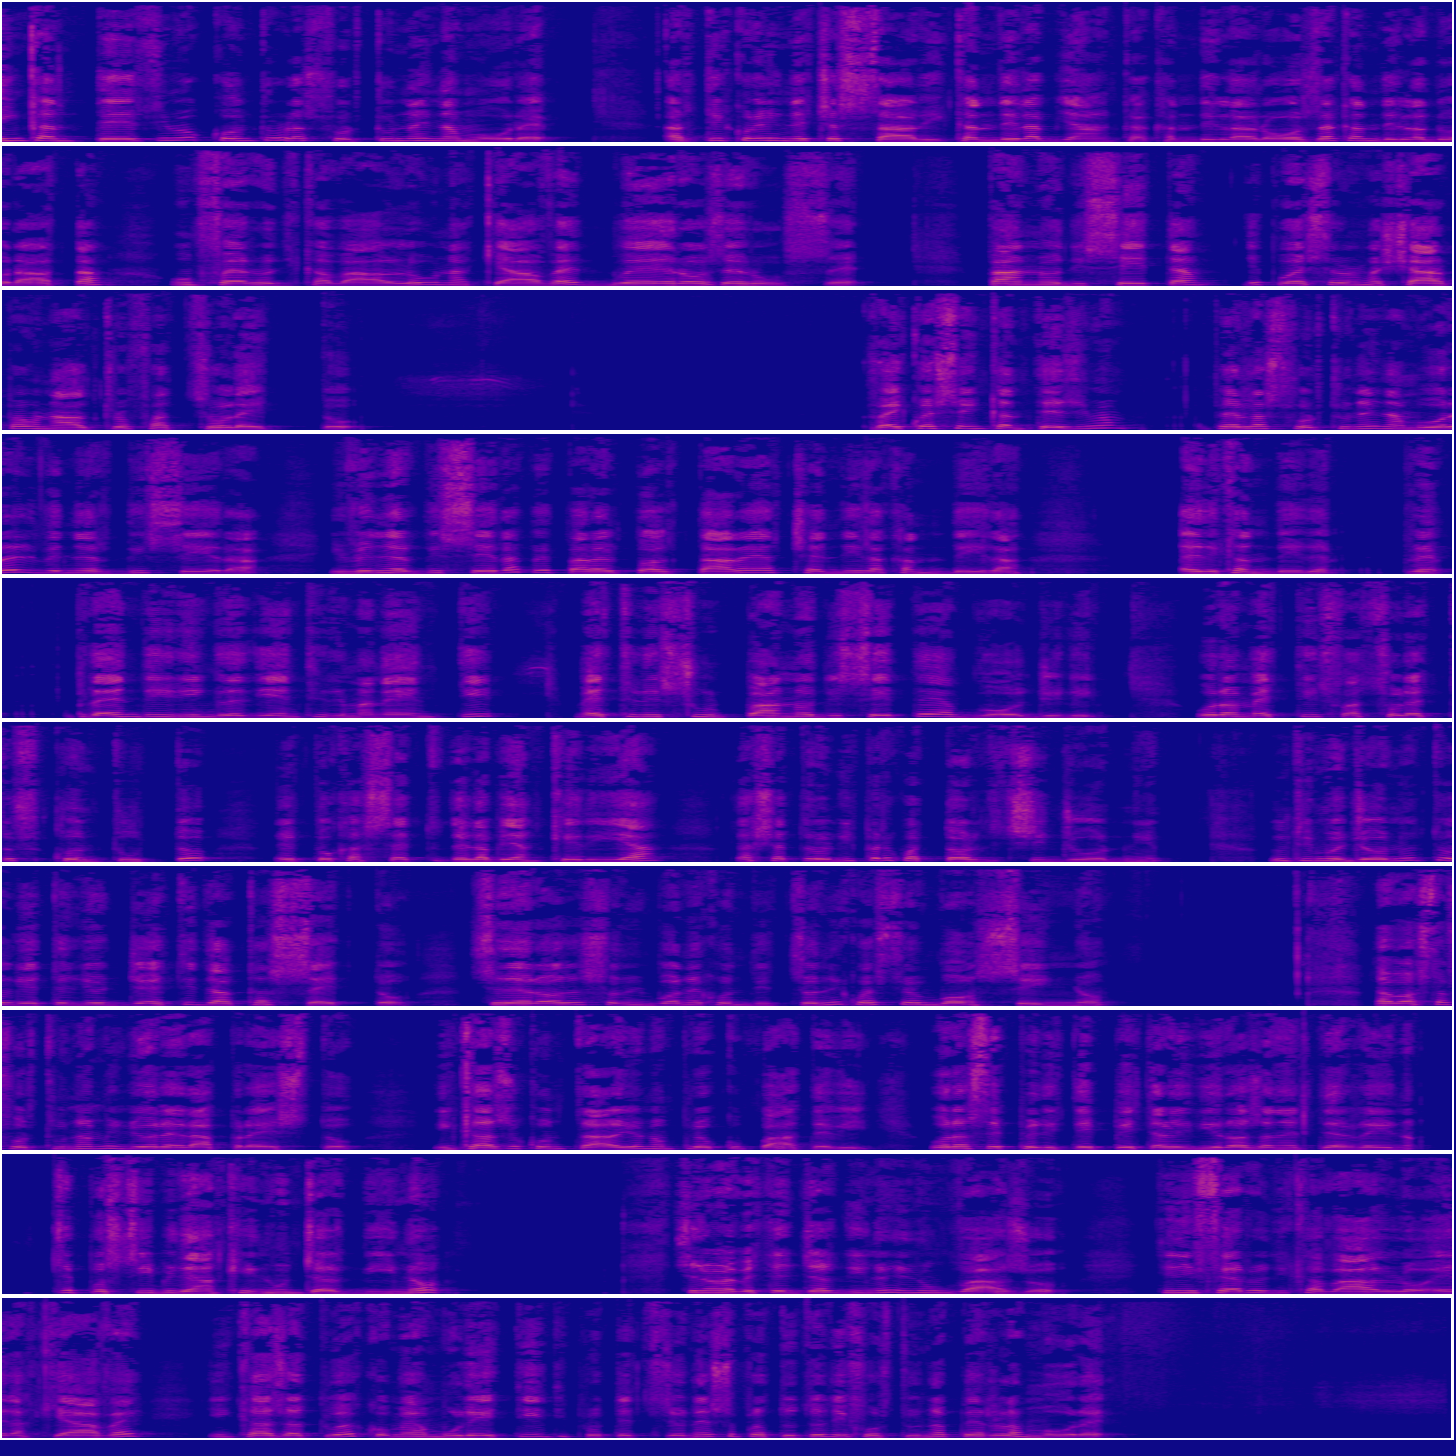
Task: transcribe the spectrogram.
Incantesimo contro la sfortuna in amore. Articoli necessari: candela bianca, candela rosa, candela dorata, un ferro di cavallo, una chiave, due rose rosse, panno di seta e può essere una sciarpa o un altro fazzoletto. Fai questo incantesimo per la sfortuna in amore il venerdì sera. Il venerdì sera prepara il tuo altare e accendi la candela e le candele. Pre- Prendi gli ingredienti rimanenti, mettili sul panno di seta e avvolgili. Ora metti il fazzoletto con tutto nel tuo cassetto della biancheria, lasciatelo lì per 14 giorni. L'ultimo giorno togliete gli oggetti dal cassetto. Se le rose sono in buone condizioni, questo è un buon segno. La vostra fortuna migliorerà presto. In caso contrario, non preoccupatevi. Ora seppellite i petali di rosa nel terreno se possibile anche in un giardino, se non avete il giardino in un vaso. Tieni il ferro di cavallo e la chiave in casa tua come amuleti di protezione e soprattutto di fortuna per l'amore.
